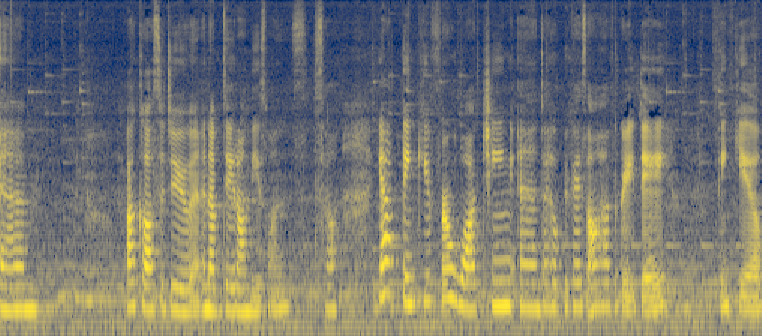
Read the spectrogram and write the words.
And I'll also do an update on these ones. So yeah thank you for watching and I hope you guys all have a great day. Thank you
